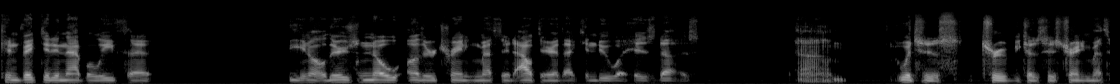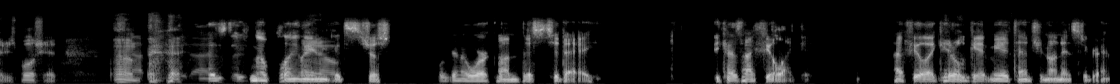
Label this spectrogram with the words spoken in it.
convicted in that belief that you know there's no other training method out there that can do what his does, um, which is true because his training method is bullshit. Um, Guys, There's no planning. You know. It's just we're gonna work on this today because I feel like it. I feel like it'll get me attention on Instagram.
